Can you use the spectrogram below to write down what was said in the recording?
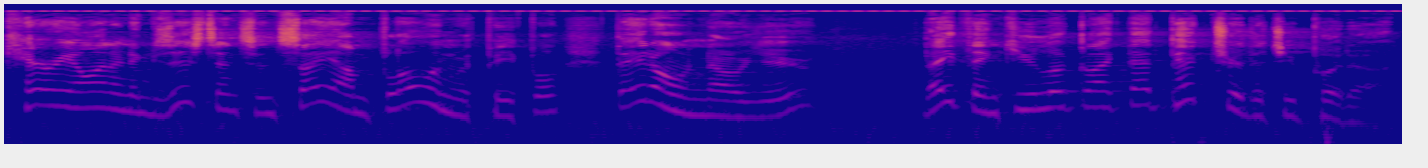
carry on an existence and say, I'm flowing with people. They don't know you. They think you look like that picture that you put up.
